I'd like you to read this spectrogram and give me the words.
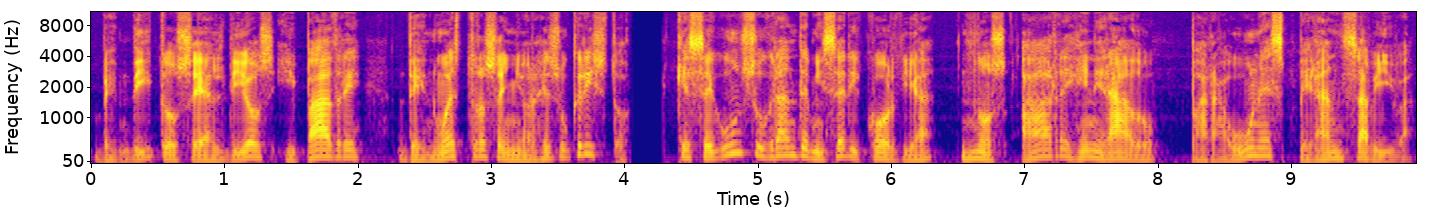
Bendito sea el Dios y Padre de nuestro Señor Jesucristo, que según su grande misericordia nos ha regenerado para una esperanza viva,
